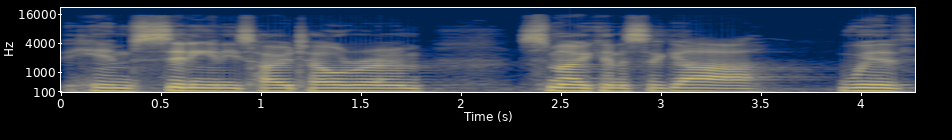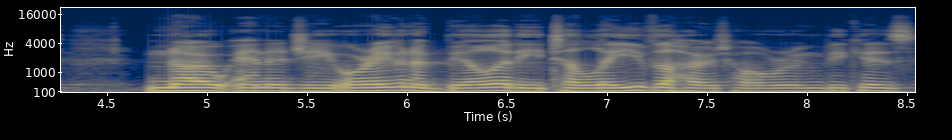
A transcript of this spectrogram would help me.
him sitting in his hotel room smoking a cigar with no energy or even ability to leave the hotel room because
